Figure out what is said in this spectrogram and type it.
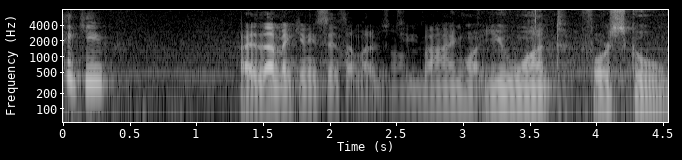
Thank you. All right, did that make any sense? That might have been on buying what you want for school.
